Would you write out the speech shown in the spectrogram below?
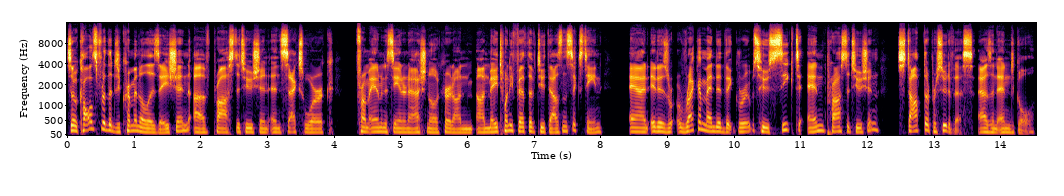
so calls for the decriminalization of prostitution and sex work from Amnesty International occurred on on May 25th of 2016 and it is recommended that groups who seek to end prostitution stop the pursuit of this as an end goal.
